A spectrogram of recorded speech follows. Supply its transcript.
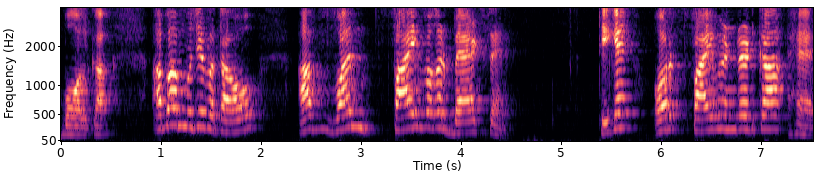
बॉल का। अब आप मुझे बताओ, अब वन फाइव अगर बैट्स हैं, ठीक है, और फाइव हंड्रेड का है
